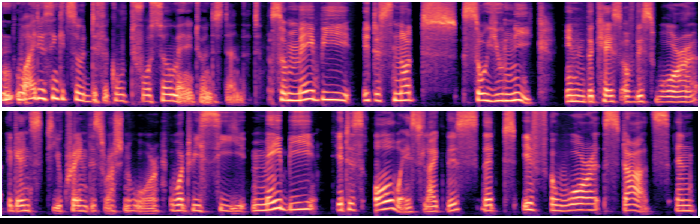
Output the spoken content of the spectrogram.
And why do you think it's so difficult for so many to understand it? So maybe it is not so unique in the case of this war against Ukraine, this Russian war, what we see. Maybe it is always like this that if a war starts and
